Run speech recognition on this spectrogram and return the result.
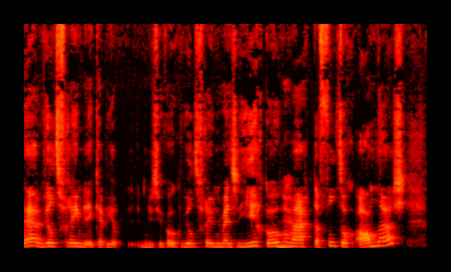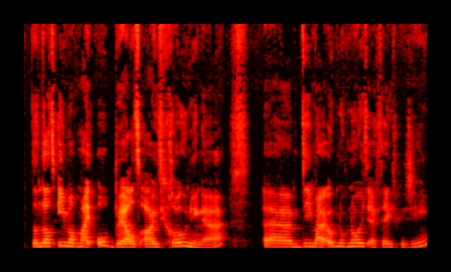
hè, wildvreemde, ik heb hier natuurlijk ook wildvreemde mensen die hier komen, maar dat voelt toch anders dan dat iemand mij opbelt uit Groningen, um, die mij ook nog nooit echt heeft gezien.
